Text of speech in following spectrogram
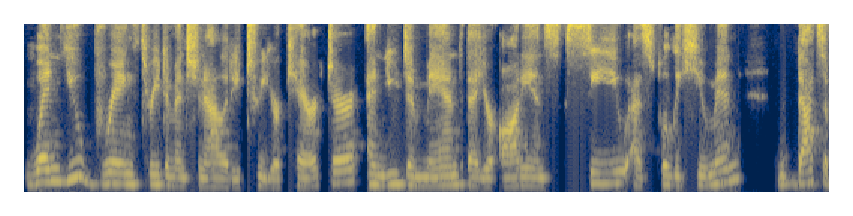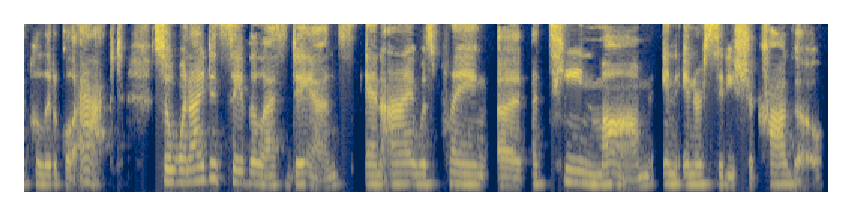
when you bring three dimensionality to your character and you demand that your audience see you as fully human that's a political act. So when i did save the last dance and i was playing a, a teen mom in inner city chicago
